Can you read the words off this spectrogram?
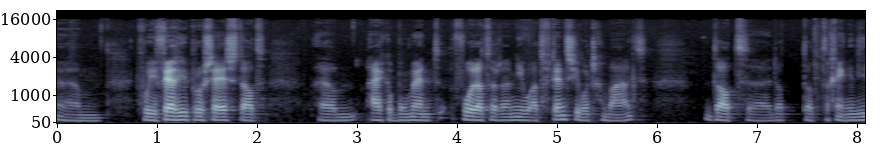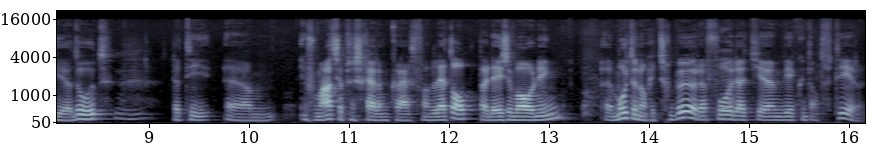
um, voor je verhuurproces dat um, eigenlijk op het moment voordat er een nieuwe advertentie wordt gemaakt, dat, uh, dat, dat degene die dat doet, mm -hmm. dat die informatie op zijn scherm krijgt van let op, bij deze woning uh, moet er nog iets gebeuren voordat ja. je hem weer kunt adverteren.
